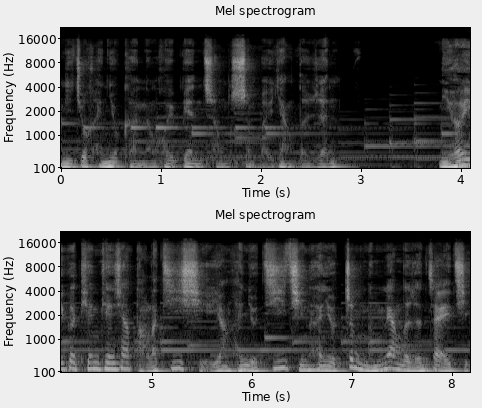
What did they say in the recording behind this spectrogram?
你就很有可能会变成什么样的人。你和一个天天像打了鸡血一样很有激情、很有正能量的人在一起，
